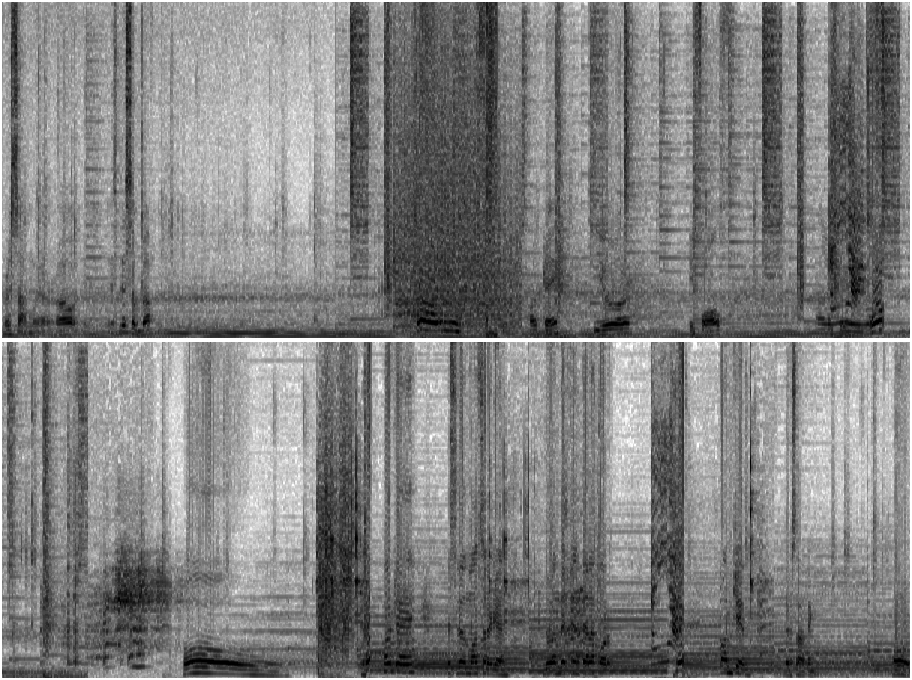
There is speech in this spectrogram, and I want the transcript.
We're somewhere. Oh, is this a bug? Okay. your default. Okay. Oh. oh. Okay. It's the monster again. The one that can teleport. Pumpkin. There's nothing. Oh.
